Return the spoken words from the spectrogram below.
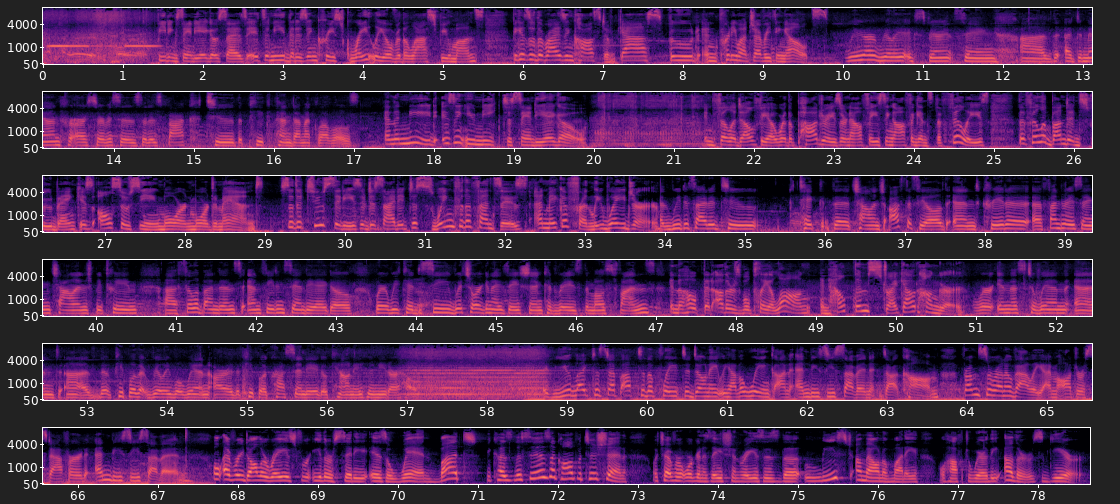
Feeding San Diego says it's a need that has increased greatly over the last few months because of the rising cost of gas, food, and pretty much everything else. We are really experiencing uh, a demand for our services that is back to the peak pandemic levels. And the need isn't unique to San Diego. In Philadelphia, where the Padres are now facing off against the Phillies, the Philabundance Food Bank is also seeing more and more demand. So the two cities have decided to swing for the fences and make a friendly wager. We decided to take the challenge off the field and create a, a fundraising challenge between uh, Philabundance and Feeding San Diego, where we could see which organization could raise the most funds. In the hope that others will play along and help them strike out hunger. We're in this to win, and uh, the people that really will win are the people across San Diego County who need our help. If you'd like to step up to the plate to donate, we have a link on NBC7.com. From Sorrento Valley, I'm Audra Stafford, NBC7. Well, every dollar raised for either city is a win, but because this is a competition, whichever organization raises the least amount of money will have to wear the other's gear.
